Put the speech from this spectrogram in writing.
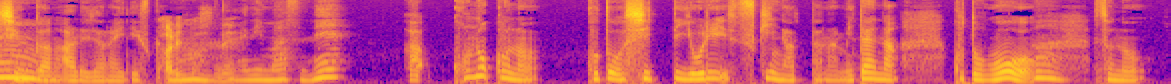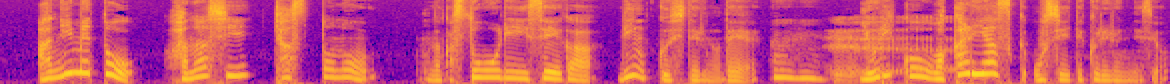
瞬間あるじゃないですか。ありますねうんありますね。あ、この子のことを知ってより好きになったな、みたいなことを、うんその、アニメと話、キャストの、なんかストーリー性がリンクしてるので、うんへーよりこう、わかりやすく教えてくれるんですよ。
